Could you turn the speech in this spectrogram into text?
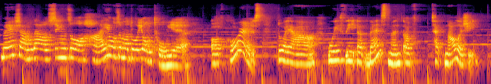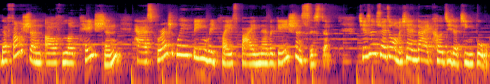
没想到星座还有这么多用途耶。 Of course，对啊，with the advancement of technology, the function of location has gradually been replaced by navigation system。其实随着我们现代科技的进步，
